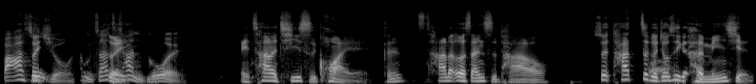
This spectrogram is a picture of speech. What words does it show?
八十九，他们差差很多哎、欸，哎、欸，差了七十块哎，可能差了二三十趴哦。所以他这个就是一个很明显，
